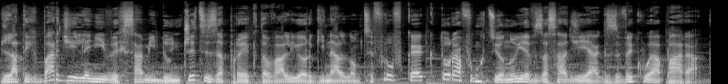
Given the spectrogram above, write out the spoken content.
Dla tych bardziej leniwych sami Duńczycy zaprojektowali oryginalną cyfrówkę, która funkcjonuje w zasadzie jak zwykły aparat.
